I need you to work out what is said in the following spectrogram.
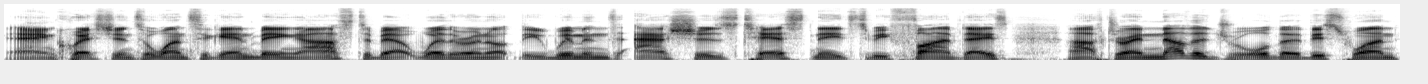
And questions are once again being asked about whether or not the women's Ashes test needs to be five days after another draw, though this one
